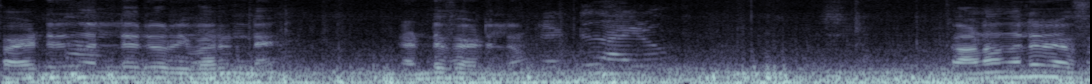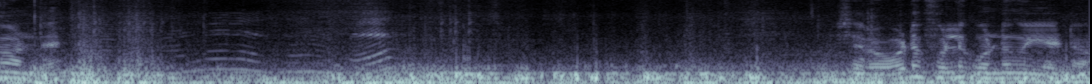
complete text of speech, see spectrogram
സൈഡിൽ നല്ലൊരു റിവർ ഉണ്ട്. രണ്ട് സൈഡിലും കാണാൻ നല്ല രസമുണ്ട്. പക്ഷെ റോഡ് ഫുള്ള് കുണ്ടും കുഴി കേട്ടോ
